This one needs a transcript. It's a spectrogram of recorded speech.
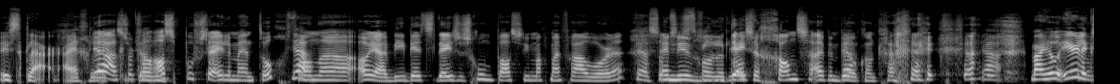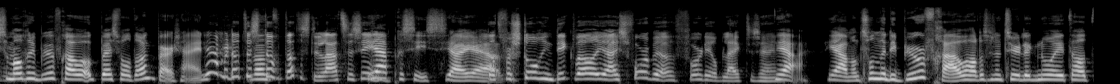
is het klaar eigenlijk. Ja, een soort van aspoester element, toch? Ja. Van, eh, oh ja, wie dit, deze schoen past, die mag mijn vrouw worden. Ja, en nu wie deze gans uit mijn bil Ja. kan krijgen. Ja. Maar heel eerlijk, ze mogen die buurvrouwen ook best wel dankbaar zijn. Ja, maar dat is Want- toch, dat is de laatste zin. Ja, precies. Ja, ja. Dat verstoring dik wel juist voordeel blijkt te zijn. Ja, ja, want zonder die buurvrouw hadden ze natuurlijk nooit, had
